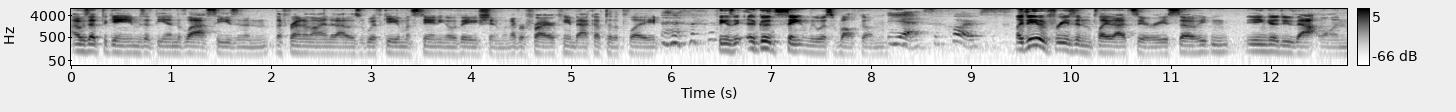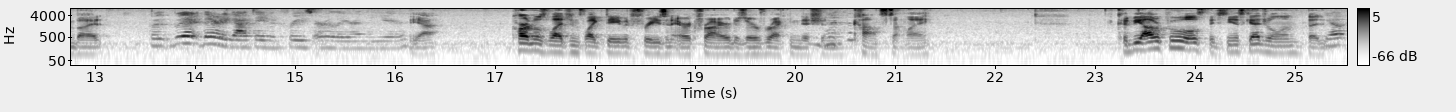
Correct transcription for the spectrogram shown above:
I was at the games at the end of last season, and the friend of mine that I was with gave him a standing ovation whenever Fryer came back up to the plate. I think it was a good St. Louis welcome. Yes, of course. Like David Freese didn't play that series, so he didn't he didn't get to do that one. But But they already got David Freese earlier in the year. yeah, Cardinals legends like David Freese and Eric Fryer deserve recognition constantly. Could be Albert Pujols. They just need to schedule him, but Yep.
